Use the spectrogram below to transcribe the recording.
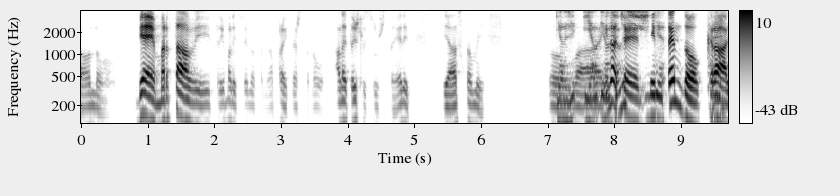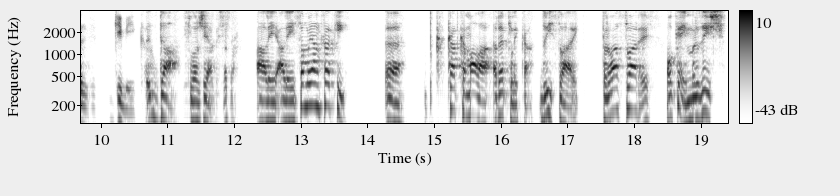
ono, gdje je mrtav i trebali su jednostavno napraviti nešto novo. Ali eto, išli su uštedit, jasno mi. Jel- jel- Ovaj, jel Inače, Nintendo kralj gimika. u Da, složio bi se. Ali, ali samo jedan kratki, e, kratka mala replika, dvi stvari. Prva stvar, Ej. ok, mrziš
